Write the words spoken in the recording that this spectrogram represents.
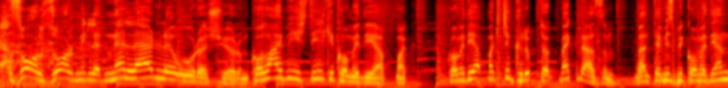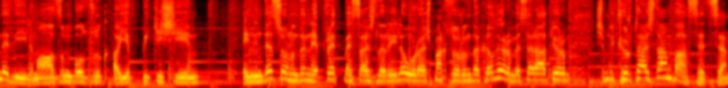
Ya zor zor millet nelerle uğraşıyorum. Kolay bir iş değil ki komedi yapmak. Komedi yapmak için kırıp dökmek lazım. Ben temiz bir komedyen de değilim. Ağzım bozuk, ayıp bir kişiyim. Eninde sonunda nefret mesajlarıyla uğraşmak zorunda kalıyorum. Mesela atıyorum şimdi kürtajdan bahsetsem,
